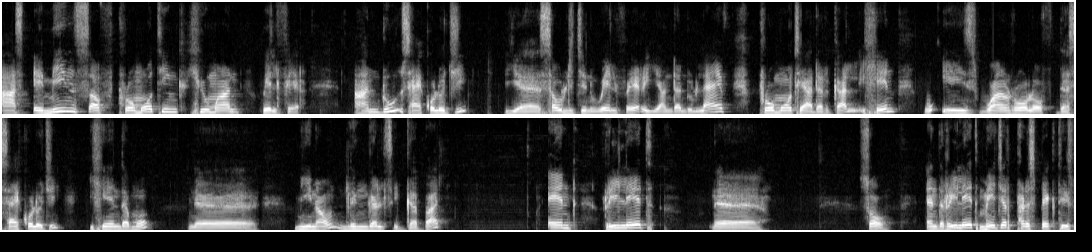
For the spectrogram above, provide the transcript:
as a means of promoting human welfare አንዱ ሳይኮሎጂ የሰው ልጅን welfare እያንዳንዱ life promote ያደርጋል። ይሄን is one role of the psychology ይሄን ደግሞ ሚናውን ልንገልጽ ይገባል። and relate so and relate major perspectives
